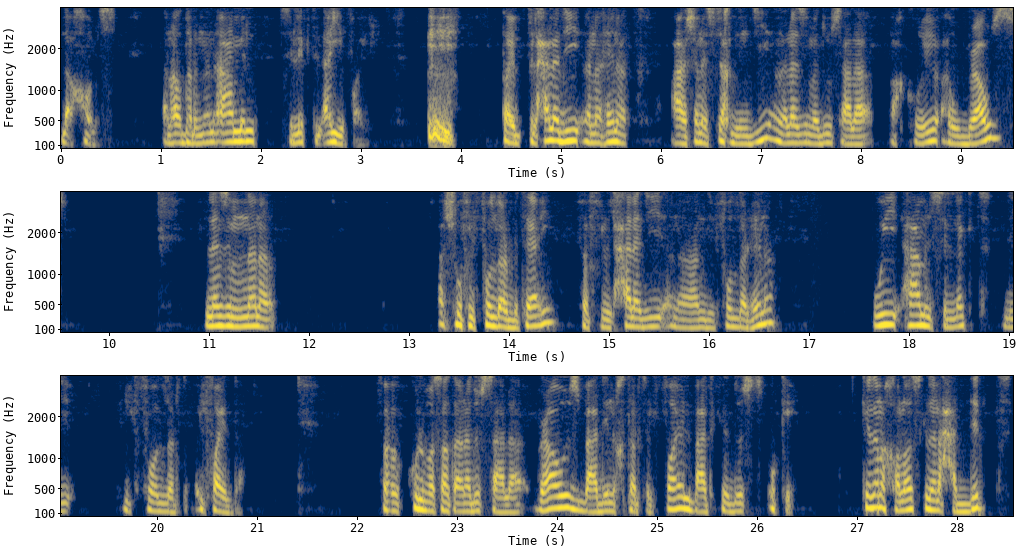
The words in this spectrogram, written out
لا خالص. أنا أقدر إن أنا أعمل select لأي file. طيب في الحالة دي أنا هنا عشان أستخدم دي أنا لازم أدوس على parcourir أو browse لازم إن أنا أشوف ال folder بتاعي. ففي الحالة دي أنا عندي folder هنا. وهعمل select لل folder ال file ده. فبكل بساطة أنا دوست على browse بعدين اخترت ال file بعد كده دوست okay كده أنا خلاص كده أنا حددت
